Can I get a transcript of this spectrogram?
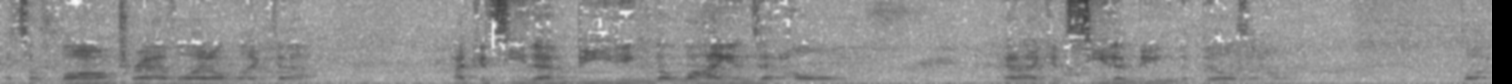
That's a long travel. I don't like that. I could see them beating the Lions at home, and I could see them beating the Bills at home. But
